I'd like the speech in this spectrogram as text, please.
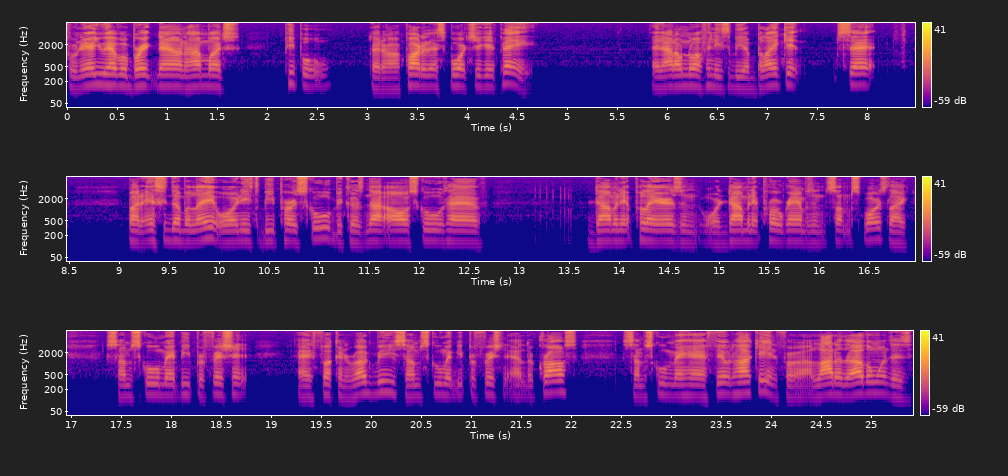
from there, you have a breakdown of how much people that are a part of that sport should get paid. And I don't know if it needs to be a blanket set by the NCAA or it needs to be per school because not all schools have dominant players and or dominant programs in some sports. Like some school may be proficient at fucking rugby, some school may be proficient at lacrosse, some school may have field hockey, and for a lot of the other ones is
